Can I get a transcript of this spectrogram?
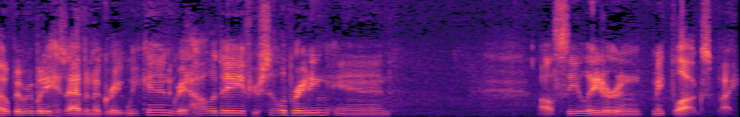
I hope everybody has having a great weekend, great holiday if you're celebrating, and I'll see you later and make vlogs. Bye.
